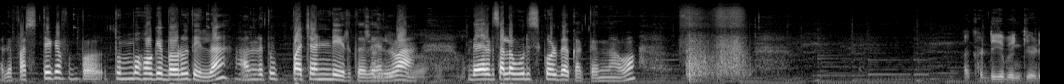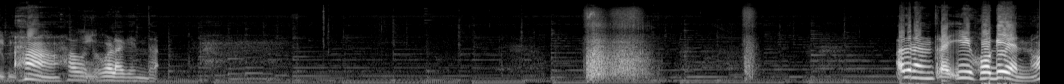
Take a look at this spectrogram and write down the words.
ಅದೇ ಫಸ್ಟಿಗೆ ತುಂಬಾ ಹೊಗೆ ಬರುವುದಿಲ್ಲ ಅಂದರೆ ತುಪ್ಪ ಚಂಡಿ ಇರ್ತದೆ ಅಲ್ವಾ? ಒಂದೆರಡು ಹಾ, ಸಲ ಉರಿಸಿಕೊಳ್ಬೇಕಾಗ್ತದೆ ನಾವು. ಆ ಕಡ್ಡಿಗೆ ಬೆಂಕಿ ಹಿಡಿಬೇಕು. ಹಾ ಹೌದು ಒಳಗಿಂದ. ಅದರ ನಂತರ ಈ ಹೊಗೆಯನ್ನು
